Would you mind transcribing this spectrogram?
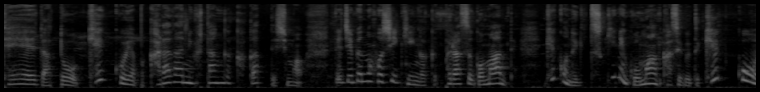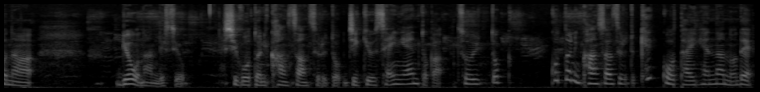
手だと結構やっぱ体に負担がかかってしまうで自分の欲しい金額プラス5万って結構ね月に5万稼ぐって結構な量なんですよ仕事に換算すると時給1000円とかそういうとことに換算すると結構大変なので、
